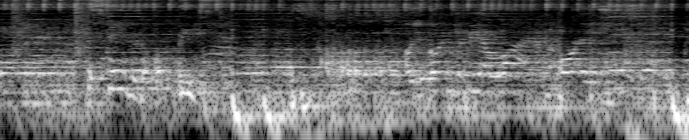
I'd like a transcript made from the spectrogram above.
the standard of a beast. Are you going to be a lion or a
